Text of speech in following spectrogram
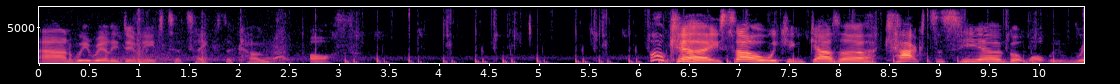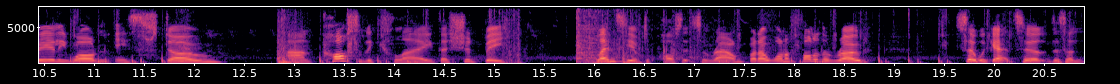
And we really do need to take the coat off. Okay, so we can gather cactus here, but what we really want is stone and possibly clay. There should be plenty of deposits around, but I want to follow the road so we get to, there's an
